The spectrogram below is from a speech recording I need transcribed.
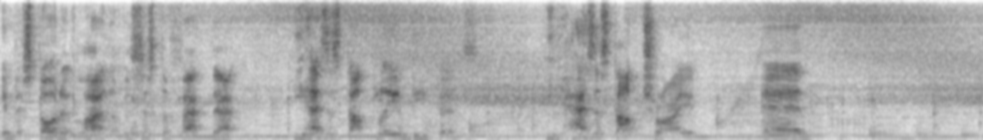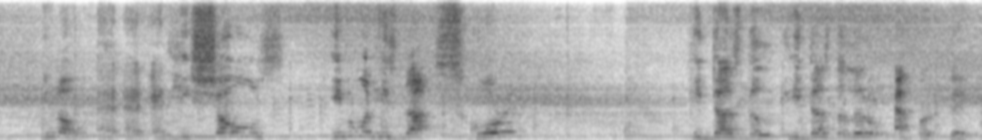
in the starting lineup. It's just the fact that he hasn't stopped playing defense. He hasn't stopped trying, and you know, and, and, and he shows even when he's not scoring, he does the he does the little effort things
